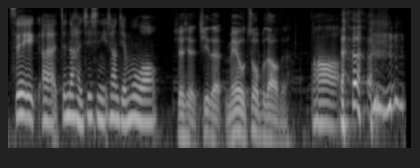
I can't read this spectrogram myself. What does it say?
所以呃，真的很谢谢你上节目哦。谢谢，记得没有做不到的。哦。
